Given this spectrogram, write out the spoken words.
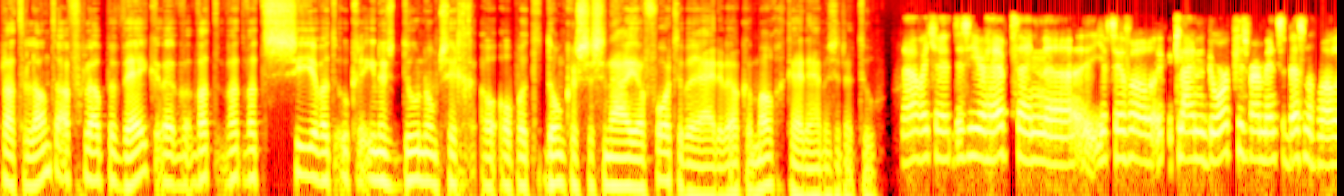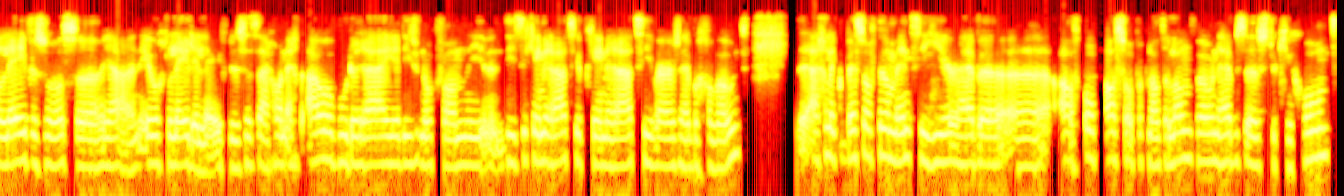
platteland de afgelopen week. Eh, wat, wat, wat zie je wat Oekraïners doen om zich op het donkerste scenario voor te bereiden? Welke mogelijkheden hebben ze daartoe? Nou, wat je dus hier hebt, zijn, eh, je hebt heel veel kleine dorpjes waar mensen best nog wel leven zoals eh, ja, een eeuw geleden leefden. Dus het zijn gewoon echt oude boerderijen die ze nog van, die, die ze generatie op generatie waar ze hebben gewoond. Eigenlijk best wel veel mensen hier hebben, op, als ze op het platteland wonen, hebben ze een stukje grond,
